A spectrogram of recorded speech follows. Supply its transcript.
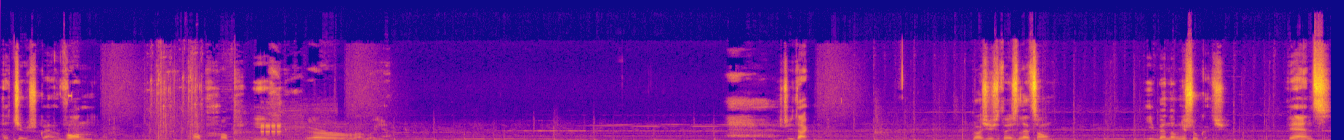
te ciebie szukałem. Won. Hop, hop i... Albo nie. Czyli tak. Goście się tutaj zlecą i będą mnie szukać. Więc...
